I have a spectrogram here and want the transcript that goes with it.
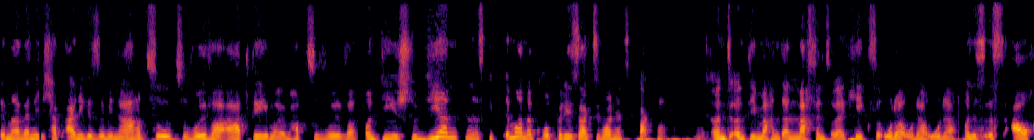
immer, wenn ich, ich habe einige Seminare zu, zu Vulva Art gegeben oder überhaupt zu Vulva und die Studierenden, es gibt immer eine Gruppe, die sagt, sie wollen jetzt backen. Und, und die machen dann Muffins oder Kekse oder, oder, oder. Und es ist auch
